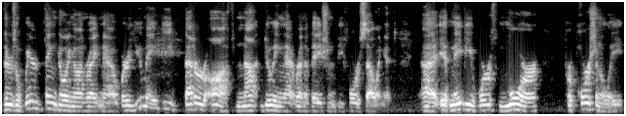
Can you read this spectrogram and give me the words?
there's a weird thing going on right now where you may be better off not doing that renovation before selling it uh, it may be worth more proportionally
